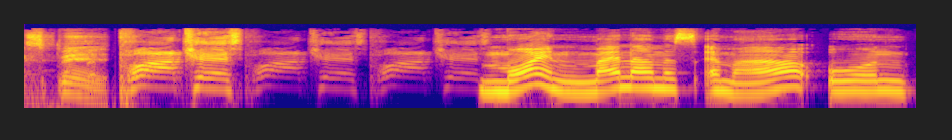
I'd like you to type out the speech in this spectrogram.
Backspin. Podcast. Moin, mein Name ist Emma und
